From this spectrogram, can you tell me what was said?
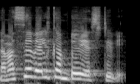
నమస్తే welcome to STV.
